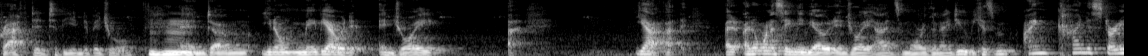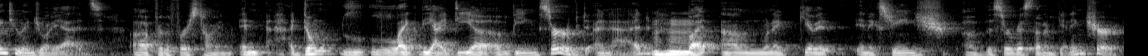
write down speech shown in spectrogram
crafted to the individual. And um, you know maybe i would enjoy uh, yeah I, I don't want to say maybe i would enjoy ads more than i do because I'm kind of starting to enjoy ads uh, for the first time. And i don't l- like the idea of being served an ad but um, when i give it in exchange of the service that i'm getting sure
